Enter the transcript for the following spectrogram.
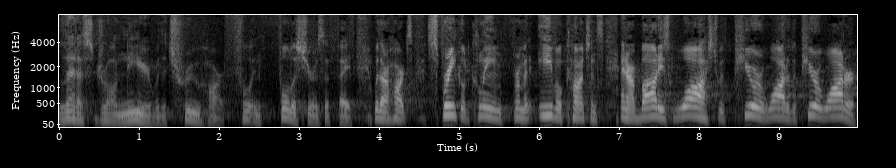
Let us draw near with a true heart, full, in full assurance of faith, with our hearts sprinkled clean from an evil conscience and our bodies washed with pure water, the pure water.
